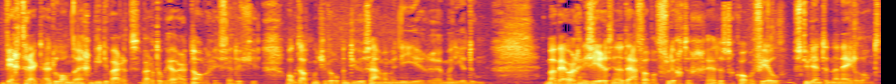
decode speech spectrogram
wegtrekt uit landen en gebieden waar het, waar het ook heel hard nodig is. Dus je, ook dat moet je weer op een duurzame manier, eh, manier doen. Maar wij organiseren het inderdaad wel wat vluchtig. Hè. Dus er komen veel studenten naar Nederland.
